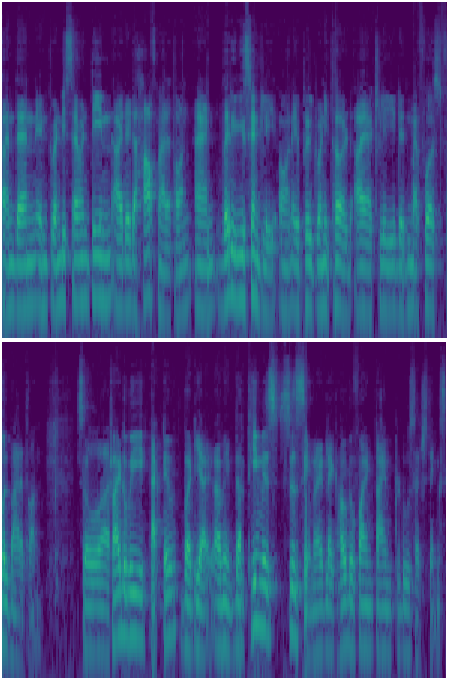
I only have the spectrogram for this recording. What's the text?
and then in 2017, I did a half marathon. And very recently, on April 23rd, I actually did my first full marathon. So uh, try to be active. But yeah, I mean, the theme is still the same, right? Like how to find time to do such things.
